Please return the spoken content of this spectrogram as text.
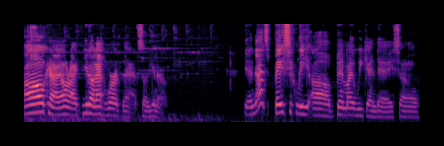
Okay, all right. You know that's worth that. So you know. Yeah, and that's basically uh been my weekend day. So.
